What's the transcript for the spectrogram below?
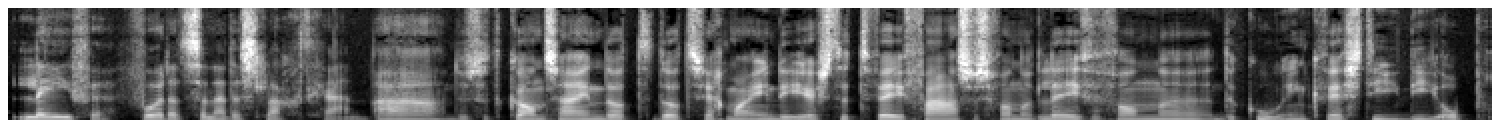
leven voordat ze naar de slacht gaan. Ah, dus het kan zijn dat, dat zeg maar in de eerste twee fases van het leven van uh, de koe in kwestie die op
